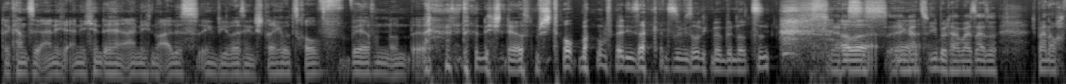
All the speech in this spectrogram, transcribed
da kannst du ja eigentlich, eigentlich hinterher eigentlich nur alles irgendwie, weiß ich, ein Streichholz draufwerfen und äh, dann nicht schnell aus dem Staub machen, weil die Sachen kannst du sowieso nicht mehr benutzen. Ja, das Aber, ist äh, ja. ganz übel teilweise. Also ich meine auch,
